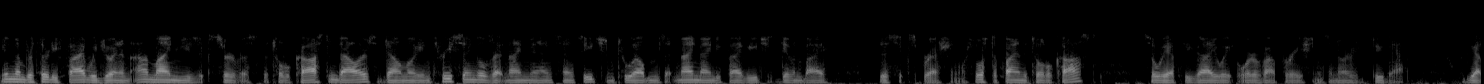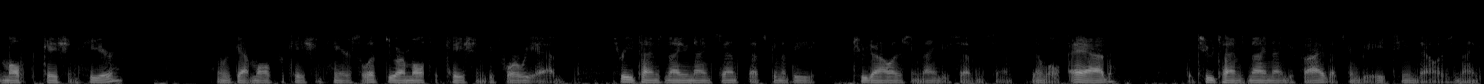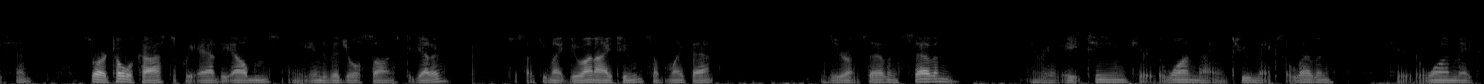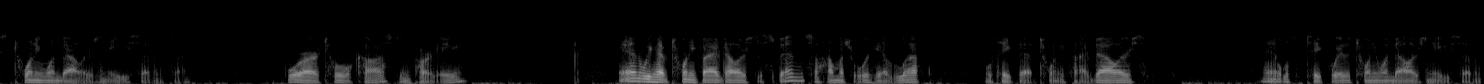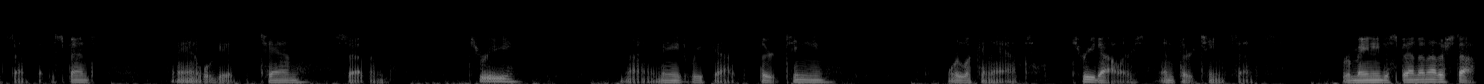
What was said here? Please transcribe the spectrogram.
In number 35, we join an online music service. The total cost in dollars of downloading three singles at 99 cents each and two albums at 9.95 each is given by this expression. We're supposed to find the total cost, so we have to evaluate order of operations in order to do that. We've got multiplication here, and we've got multiplication here. So let's do our multiplication before we add. 3 times 99 cents, that's going to be $2.97. Then we'll add the 2 times 9.95, that's going to be $18.90. So our total cost, if we add the albums and the individual songs together, just like you might do on iTunes, something like that, 0 and 7, 7. Here we have 18, carry the 1, 9 and 2 makes 11, carry the 1 makes $21.87 for our total cost in Part A. And we have $25 to spend, so how much will we have left? We'll take that $25 and we'll take away the $21.87 that we spent and we'll get 10, 7, 3, 9 and 8. We've got 13. We're looking at $3.13 remaining to spend on other stuff.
